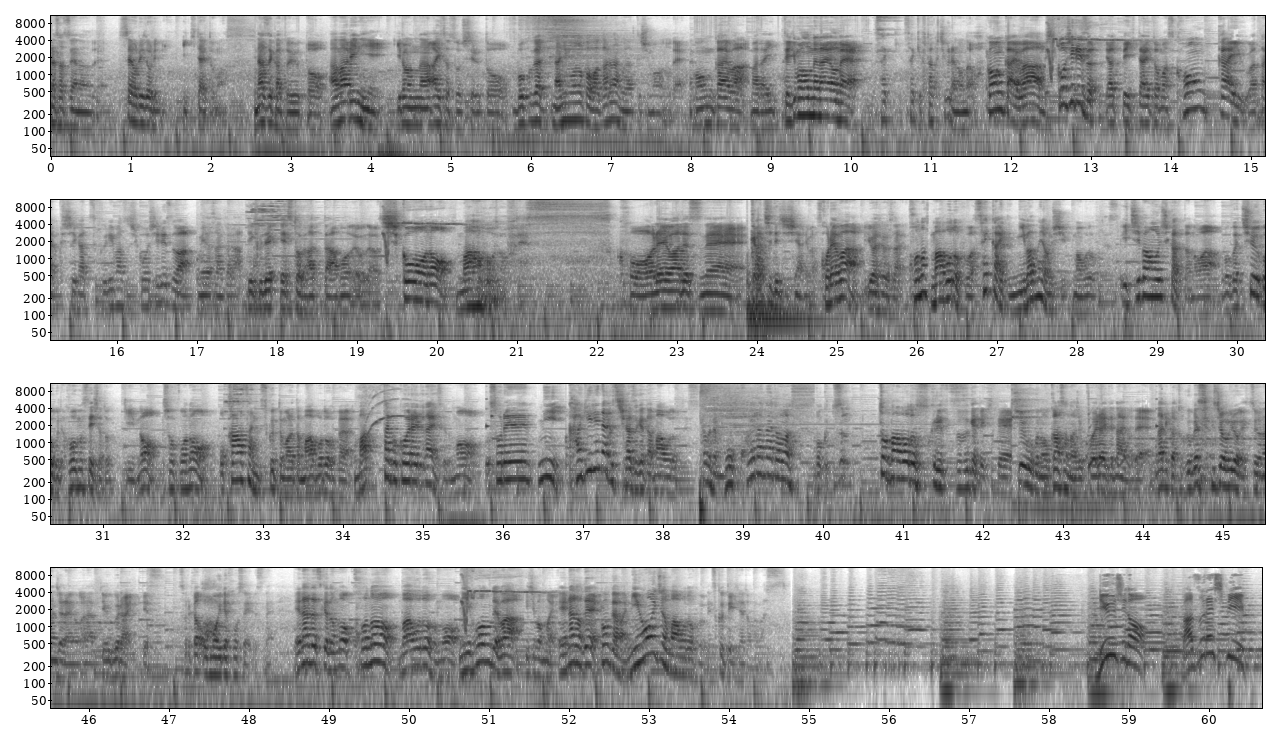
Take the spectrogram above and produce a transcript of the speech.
回の撮影なのでセオリー通りに行きたいと思います。なぜかというとあまりにいろんな挨拶をしてると僕が何者か分からなくなってしまうので今回はまだ一滴も飲んでないのでさっきさっき2口ぐらい飲んだわ。今回は思考シリーズやっていきたいと思います。今回私が作ります思考シリーズは皆さんからリクエストがあったものでございます。思考の麻婆豆腐です。これはですねガチで自信あります。これは言わせてください。この麻婆豆腐は世界で2番目に美味しい麻婆豆腐です。一番美味しかったのは僕が中国でホームステイした時のそこのお母さんに作ってもらった麻婆豆腐が全く超えられてないんですけどもそれに限りなく近づけた麻婆豆腐です。多分ねもう超えられないと思います。僕ずっと麻婆豆腐作り続けてきて中国のお母さんの味を超えられてないので何か特別な調味料が必要なんじゃないのかなっていうぐらいです。それが思い出補正ですね。えなんですけどもこの麻婆豆腐も日本では一番うまい。えなので今回は日本一の麻婆豆腐作っていきたいと思います。リュウジのバズレシピ。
